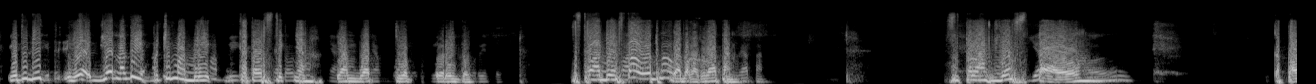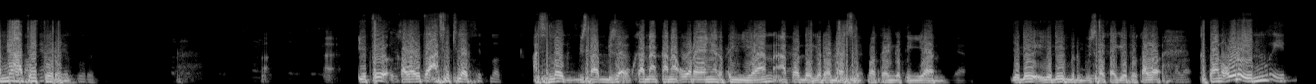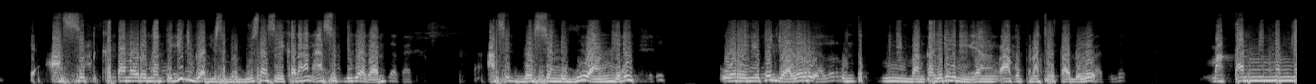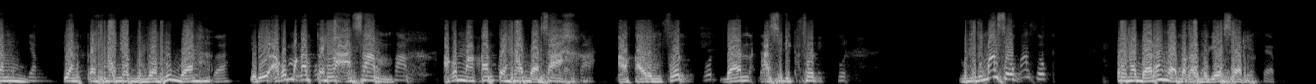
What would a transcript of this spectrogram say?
itu dia, dia, dia nanti percuma beli ketostiknya yang buat celup urin itu. Setelah dia setahun nggak bakal kelihatan. Setelah dia stall, ketonnya hati turun. Itu kalau itu asid load. Asid load bisa bisa karena karena ureanya ketinggian atau degradasi protein ketinggian. Jadi jadi berbusa kayak gitu. Kalau keton urin, ya asid keton urin yang tinggi juga bisa berbusa sih, karena kan asid juga kan. Asid base yang dibuang, jadi urin itu jalur untuk menyimbangkan. Jadi ini yang aku pernah cerita dulu, makan minum yang yang pH-nya berubah-ubah. Jadi aku makan pH asam, aku makan pH basah, alkaline food dan acidic food. Begitu masuk, pH darah nggak bakal bergeser.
